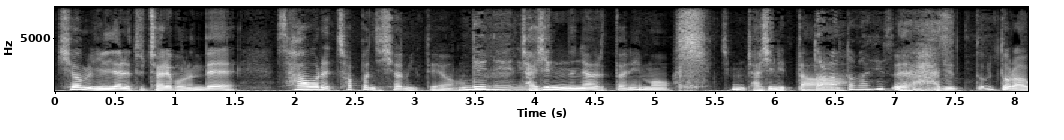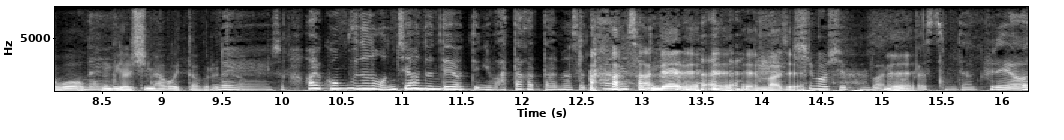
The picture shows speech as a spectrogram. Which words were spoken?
시험을 1년에 두 차례 보는데 4월에 첫 번째 시험이 있대요. 네네네. 자신 있느냐 그랬더니 뭐 지금 자신 있다. 또랑또랑해서. 네, 아주 똘똘하고 네. 공부 열심히 하고 있다 그러죠. 네. 그래서 아 공부는 언제 하는데요? 했더니 왔다 갔다 하면서 편에서 아, 네, 네, 네, 맞아요. 쉼없이 공부하는 네. 것 같습니다. 그래요.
